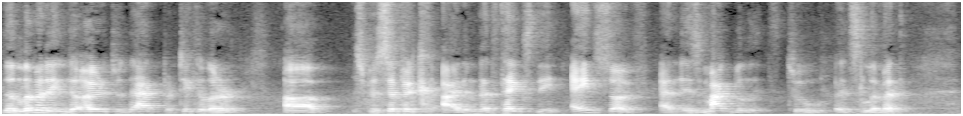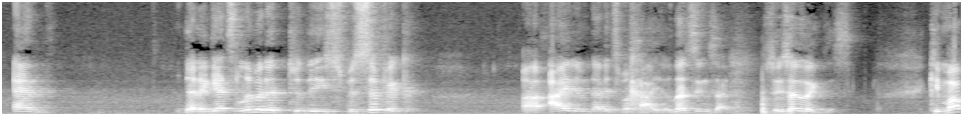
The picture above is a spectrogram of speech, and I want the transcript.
the limiting the oil to that particular uh, specific item that takes the Ein Sof and is magbilit to its limit, and then it gets limited to the specific uh, item that it's mechayil. Let's that. So he says like this. What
